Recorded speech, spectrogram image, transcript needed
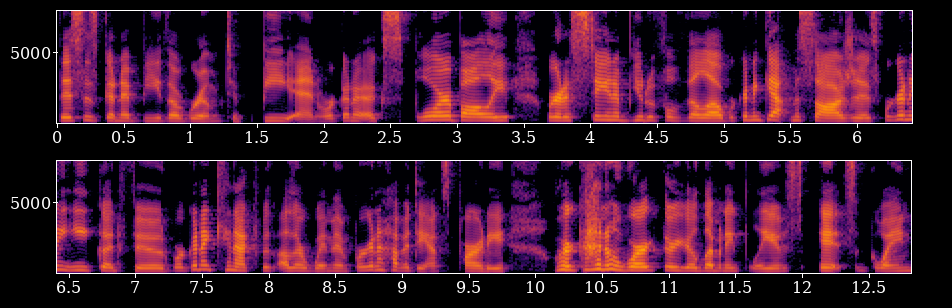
this is going to be the room to be in. We're going to explore Bali. We're going to stay in a beautiful villa. We're going to get massages. We're going to eat good food. We're going to connect with other women. We're going to have a dance party. We're going to work through your limiting beliefs. It's going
